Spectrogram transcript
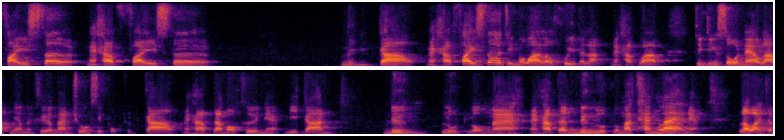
ไฟเซอร์นะครับไฟเซอร์ 19นะครับไฟเซอร์จริงเมื่อวานเราคุยไปแล้วนะครับว่าจริงๆ โซนแนวรับเนี่ยมันคือประมาณช่วง 16.9นะครับแต่เมื่อคืนเนี่ยมีการดึงหลุดลงมานะครับแต่ดึงหลุดลงมาแท่งแรกเนี่ยเราอาจจะ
